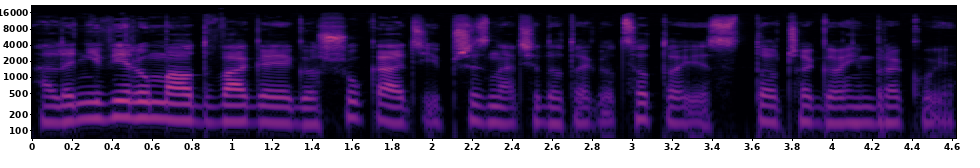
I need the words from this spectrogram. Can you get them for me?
ale niewielu ma odwagę jego szukać i przyznać się do tego, co to jest to, czego im brakuje.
